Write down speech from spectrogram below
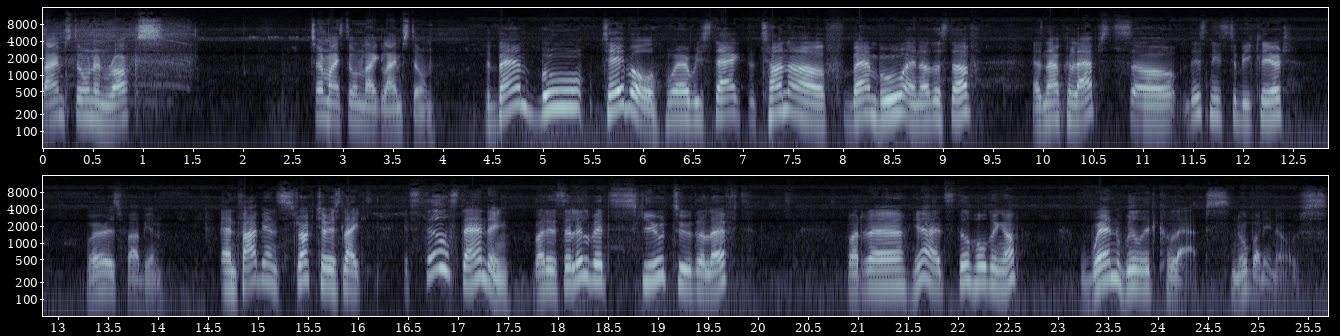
limestone and rocks. Termites don't like limestone. The bamboo table where we stacked a ton of bamboo and other stuff has now collapsed, so this needs to be cleared. Where is Fabian? And Fabian's structure is like it's still standing, but it's a little bit skewed to the left. But uh, yeah, it's still holding up. When will it collapse? Nobody knows.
